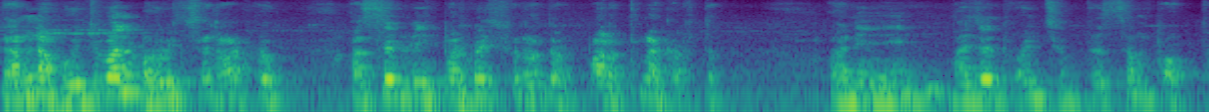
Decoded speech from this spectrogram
त्यांना उज्ज्वल भविष्य लाभो असं मी परमेश्वराजवळ प्रार्थना करतो आणि माझे दोन शब्द संपवतो.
